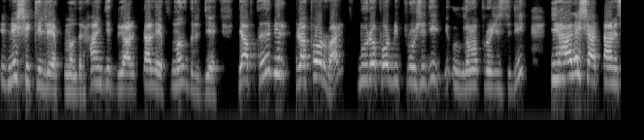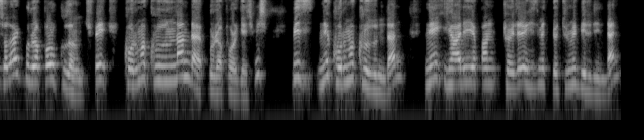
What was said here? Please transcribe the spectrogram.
ne şekilde yapılmalıdır, hangi duyarlılıklarla yapılmalıdır diye yaptığı bir rapor var. Bu rapor bir proje değil, bir uygulama projesi değil. İhale şartnamesi olarak bu rapor kullanılmış ve koruma kurulundan da bu rapor geçmiş. Biz ne koruma kurulundan ne ihale yapan köylere hizmet götürme birliğinden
